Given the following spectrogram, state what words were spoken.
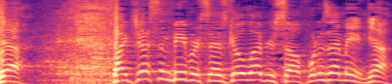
Yeah. Like Justin Bieber says, go love yourself. What does that mean? Yeah.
